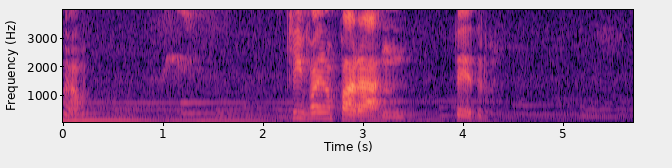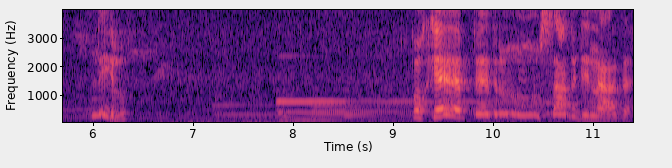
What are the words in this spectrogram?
Não. Quem vai amparar Pedro? Porque Pedro não sabe de nada.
